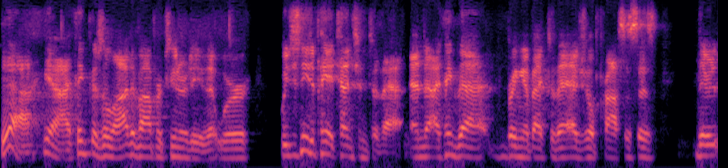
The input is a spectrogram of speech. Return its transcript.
Yeah, yeah. I think there's a lot of opportunity that we're we just need to pay attention to that. And I think that bringing it back to the agile processes, there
